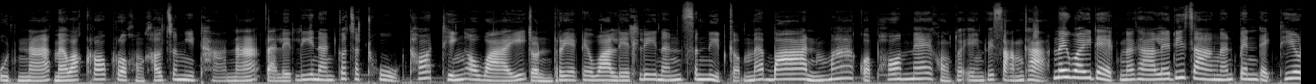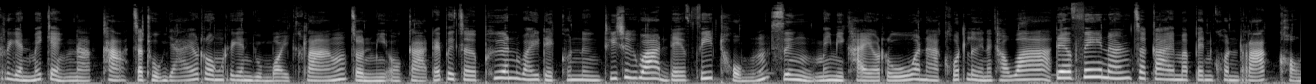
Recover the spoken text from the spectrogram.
อุ่นนัก แม้ว่าครอบครัวของเขาจะมีฐานะ แต่เลดลี่นั้นก็จะถูกทอดทิ้งเอาไว้ จนเรียกได้ว่าเลดลี่นั้นสนิทกับแม่บ้านมากกว่าพ่อแม่ของตัวเองด้วยซ้ำค่ะ ในวัยเด็กนะคะเลดดี้จางนั้นเป็นเด็กที่เรียนไม่เก่งนักค่ะ จะถูกย้ายโรงเรียนอยู่บ่อยครั้ง จนมีโอกาสได้ไปเจอเพื่อนวัยเด็กคนหนึ่งที่ชื่อว่าเดฟฟี่ถง ซึ่งไม่มีใครรู้อนาคตเลยนะคะว่าเดฟฟี่นั้นจะกลายมาเป็นคนรักของ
